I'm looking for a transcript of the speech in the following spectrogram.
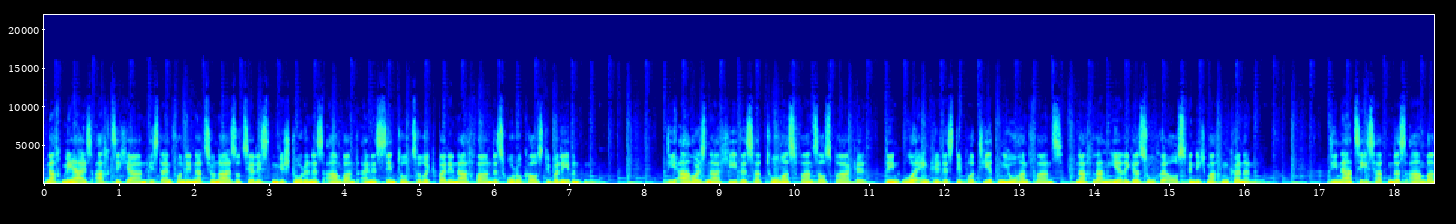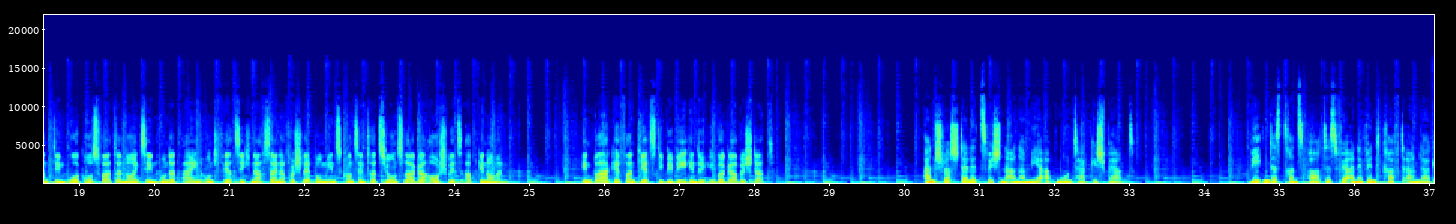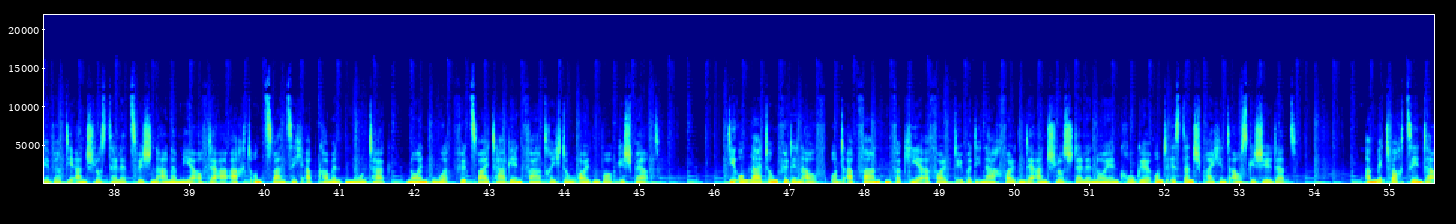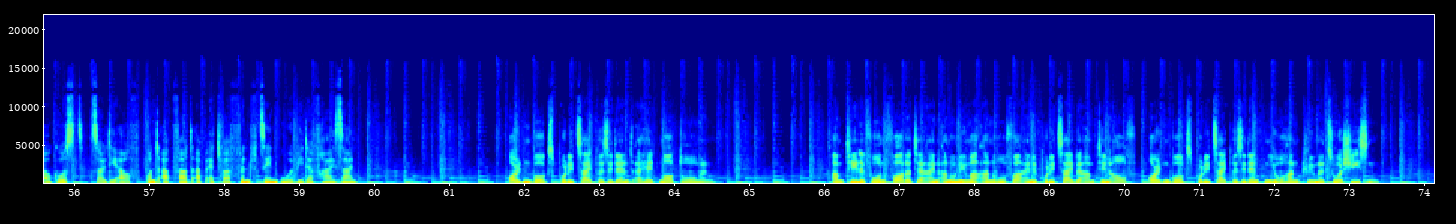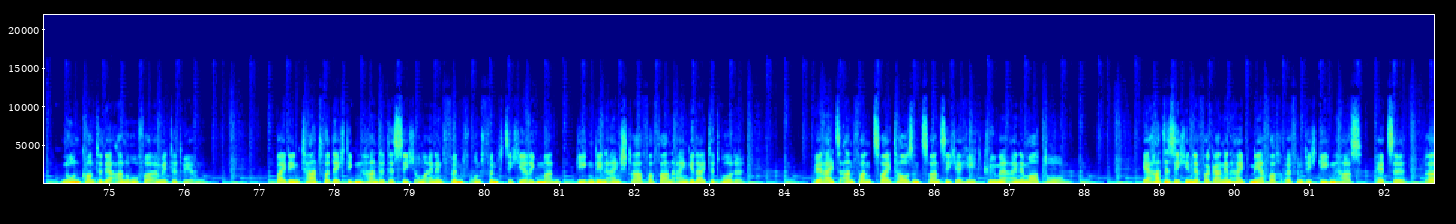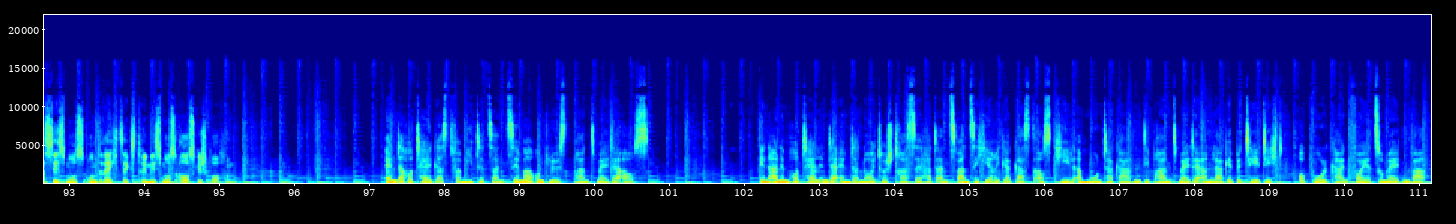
Nach mehr als 80 Jahren ist ein von den Nationalsozialisten gestohlenes Armband eines Sinto zurück bei den Nachfahren des Holocaust-Überlebenden. Die Arolsen Archives hat Thomas Franz aus Brake, den Urenkel des deportierten Johann Franz, nach langjähriger Suche ausfindig machen können. Die Nazis hatten das Armband dem Urgroßvater 1941 nach seiner Verschleppung ins Konzentrationslager Auschwitz abgenommen. In Brake fand jetzt die bewegende Übergabe statt. Anschlussstelle zwischen Annameer ab Montag gesperrt. Wegen des Transportes für eine Windkraftanlage wird die Anschlussstelle zwischen Annameer auf der A28 ab kommenden Montag, 9 Uhr, für zwei Tage in Fahrtrichtung Oldenburg gesperrt. Die Umleitung für den auf- und abfahrenden Verkehr erfolgt über die nachfolgende Anschlussstelle Neuenkroge und ist entsprechend ausgeschildert. Am Mittwoch, 10. August, soll die Auf- und Abfahrt ab etwa 15 Uhr wieder frei sein. Oldenburgs Polizeipräsident erhält Morddrohungen. Am Telefon forderte ein anonymer Anrufer eine Polizeibeamtin auf, Oldenburgs Polizeipräsidenten Johann Kühme zu erschießen. Nun konnte der Anrufer ermittelt werden. Bei dem Tatverdächtigen handelt es sich um einen 55-jährigen Mann, gegen den ein Strafverfahren eingeleitet wurde. Bereits Anfang 2020 erhielt Küme eine Morddrohung. Er hatte sich in der Vergangenheit mehrfach öffentlich gegen Hass, Hetze, Rassismus und Rechtsextremismus ausgesprochen. Ender Hotelgast vermietet sein Zimmer und löst Brandmelder aus. In einem Hotel in der Emder Neutorstraße hat ein 20-jähriger Gast aus Kiel am Montagabend die Brandmeldeanlage betätigt, obwohl kein Feuer zu melden war.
